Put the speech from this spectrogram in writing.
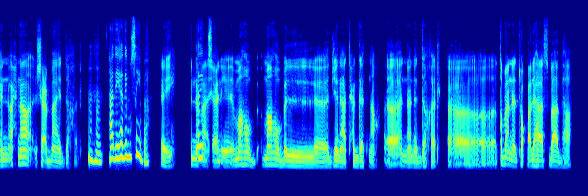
انه إحنا شعب ما يدخر. مهم. هذه هذه مصيبة. إي إنما. يعني ما هو ما هو بالجينات حقتنا آه ان ندخر. آه طبعا أتوقع لها أسبابها.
